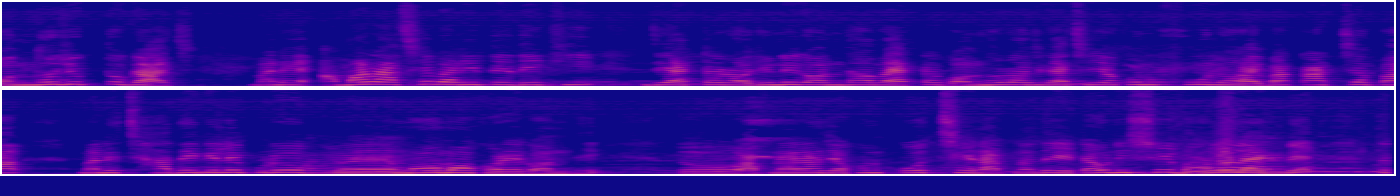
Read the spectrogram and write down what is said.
গন্ধযুক্ত গাছ মানে আমার আছে বাড়িতে দেখি যে একটা রজনীগন্ধা বা একটা গন্ধরাজ গাছে যখন ফুল হয় বা কাঠচাপা মানে ছাদে গেলে পুরো ম করে গন্ধে। তো আপনারা যখন করছেন, আপনাদের এটাও নিশ্চয়ই ভালো লাগবে। তো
